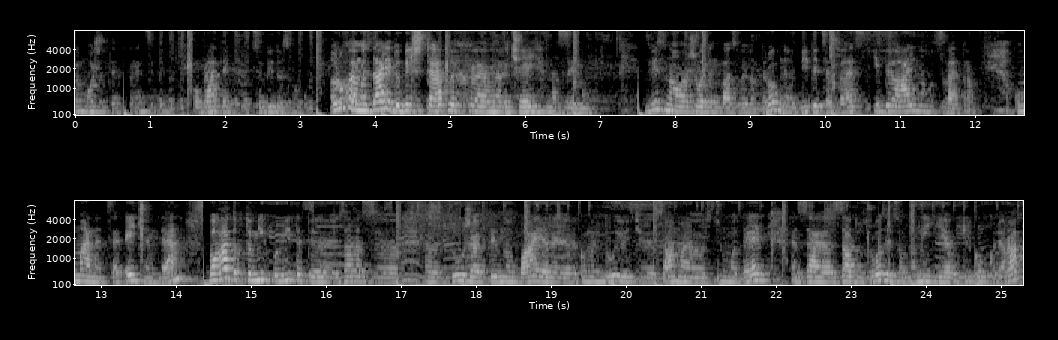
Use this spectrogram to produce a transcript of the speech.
Ви можете, в принципі, обрати собі до смаку. Рухаємось далі до більш теплих е, речей на зиму. Звісно, жоден базовий гардероб не обійдеться без ідеального светра. У мене це H&M. Багато хто міг помітити зараз е, е, дуже активно байери рекомендують е, саме ось цю модель ззаду з розрізом. Вони є у кількох кольорах.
